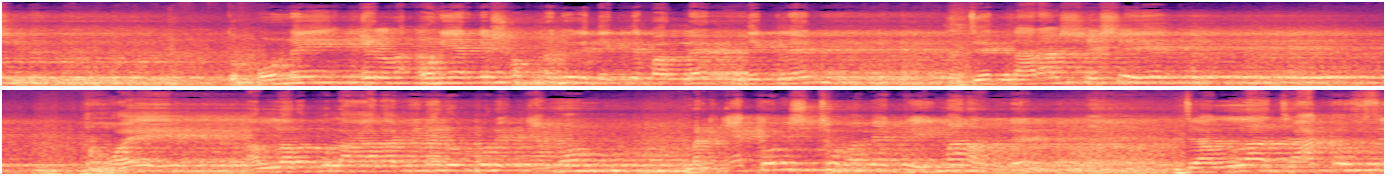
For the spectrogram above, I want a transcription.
ছিলেন তো উনি উনি আর কি স্বপ্নযোগে দেখতে পারলেন দেখলেন যে তারা শেষে ভয়ে আল্লাহ রবুল আলমিনের উপরে এমন মানে একনিষ্ঠভাবে একটা ইমান আনলেন যে আল্লাহ যা করছে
